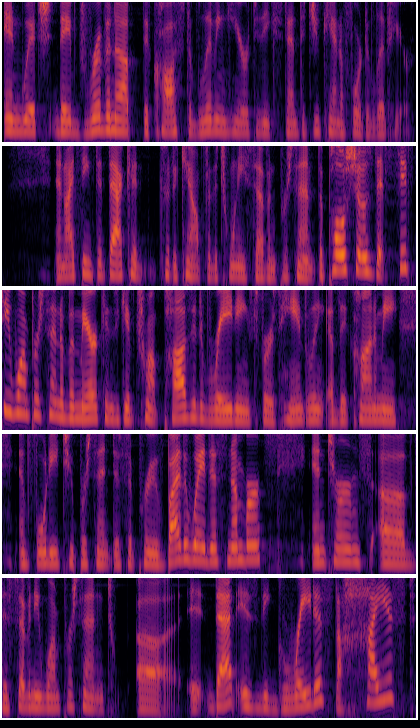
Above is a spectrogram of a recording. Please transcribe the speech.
in which they've driven up the cost of living here to the extent that you can't afford to live here. And I think that that could, could account for the 27%. The poll shows that 51% of Americans give Trump positive ratings for his handling of the economy and 42% disapprove. By the way, this number, in terms of the 71%, uh, it, that is the greatest, the highest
